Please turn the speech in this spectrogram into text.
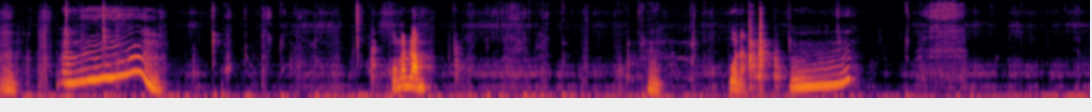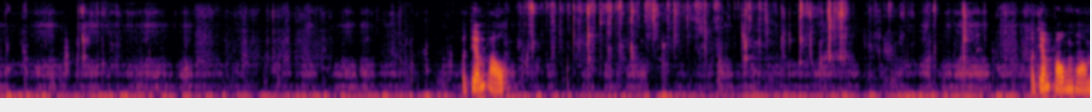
อืมอืมขมอำลำอืมพูดอะ อืมกระเทียมเผา ระเทียมเผาหอม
